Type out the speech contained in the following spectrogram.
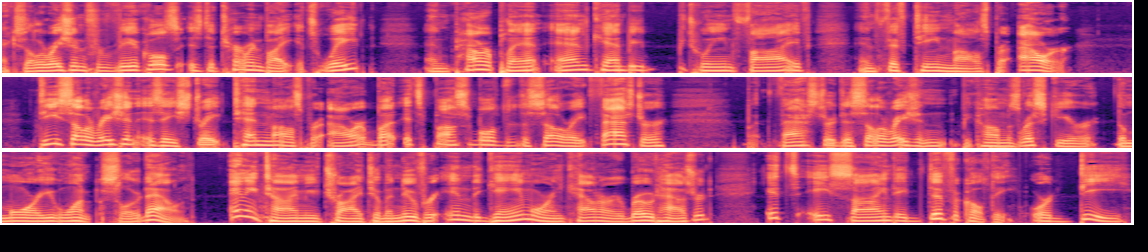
Acceleration for vehicles is determined by its weight and power plant and can be between 5 and 15 miles per hour. Deceleration is a straight 10 miles per hour, but it's possible to decelerate faster but faster deceleration becomes riskier the more you want to slow down. Anytime you try to maneuver in the game or encounter a road hazard, it's assigned a difficulty, or D.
